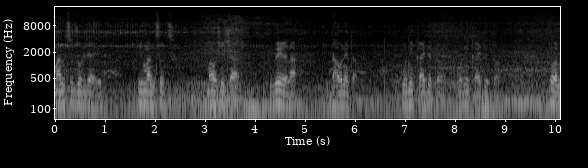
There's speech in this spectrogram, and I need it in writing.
माणसं जोडली आहेत. ती माणसंच मावशीच्या वेळेला धावून येतात. कोणी काय देतं कोणी काय देतं. पण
